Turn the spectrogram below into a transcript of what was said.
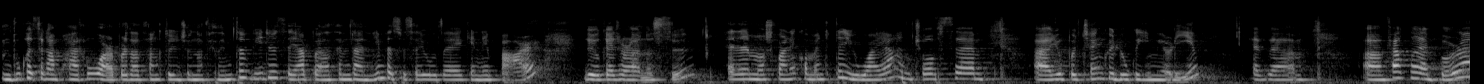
Më duket se kam harruar për ta thënë këtë gjë në fillim të videos, se ja pra po e them tani, besoj se ju dhe e keni parë, do ju ketë rënë në sy, edhe më shkruani komentet e juaja, në qoftë se uh, ju pëlqen ky look i im i ri, edhe Në fakt unë e bëra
